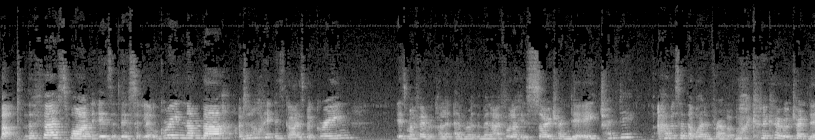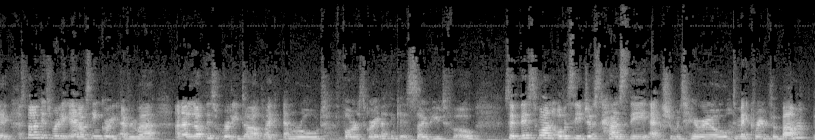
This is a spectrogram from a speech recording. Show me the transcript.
But the first one is this little green number. I don't know what it is, guys, but green is my favourite colour ever at the minute. I feel like it's so trendy. Trendy? I haven't said that word in forever, but we're gonna go with trendy. I feel like it's really in. I've seen green everywhere, and I love this really dark, like emerald forest green. I think it's so beautiful. So this one obviously just has the extra material to make room for bump.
